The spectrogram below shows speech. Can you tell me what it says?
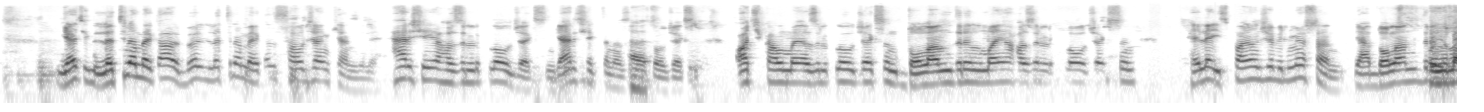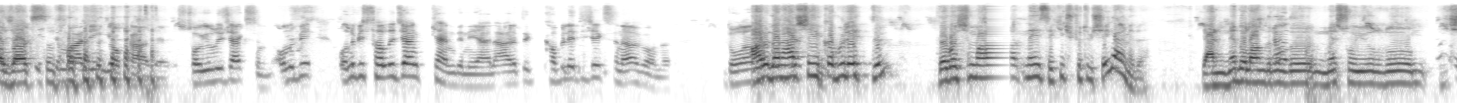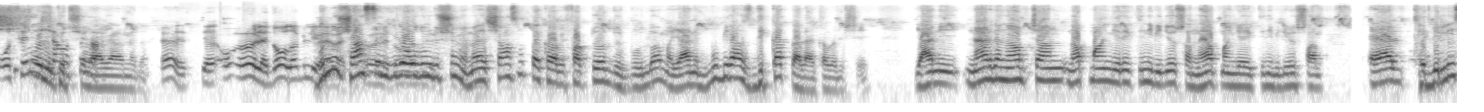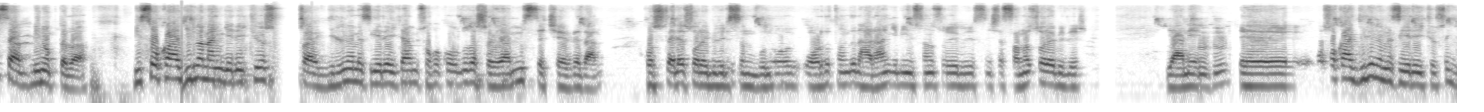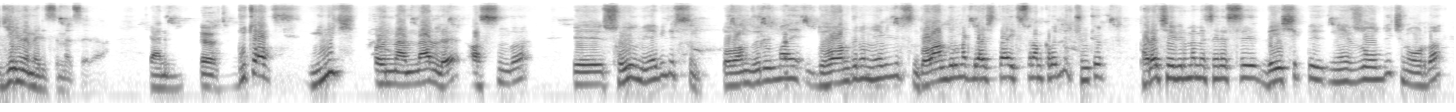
Gerçekten Latin Amerika abi böyle Latin Amerika'da salacaksın kendini. Her şeye hazırlıklı olacaksın. Gerçekten hazırlıklı Evet. olacaksın. Aç kalmaya hazırlıklı olacaksın. Dolandırılmaya hazırlıklı olacaksın. Hele İspanyolca bilmiyorsan ya dolandırılma Soyulacaksın. ihtimalin yok abi. Soyulacaksın. Onu bir onu bir salacaksın kendini yani. Artık kabul edeceksin abi onu. Abi ben her şeyi Dolandırılacaksın. kabul ettim ve başıma neyse ki hiç kötü bir şey gelmedi. Yani ne dolandırıldım, ne soyuldum, O hiç senin öyle kötü şeyler gelmedi. Evet, o öyle de olabiliyor. Bunun evet, şansla ilgili olduğunu düşünmüyorum. Evet şans mutlaka bir faktördür burada ama yani bu biraz dikkatle alakalı bir şey. Yani nerede ne yapacağın, ne yapman gerektiğini biliyorsan, ne yapman gerektiğini biliyorsan, eğer tedbirliysen bir noktada bir sokağa girmemen gerekiyorsa, girilmemesi gereken bir sokak olduğu da söylenmişse çevreden, hostele sorabilirsin bunu, orada tanıdığın herhangi bir insana sorabilirsin, işte sana sorabilir. Yani Hı hı. e, o sokağa girilmemesi gerekiyorsa girmemelisin mesela. Yani Evet. bu tarz minik önlemlerle aslında e, soyulmayabilirsin. Dolandırılma, dolandırılmayabilirsin. Dolandırılmak biraz daha ekstrem kalabilir. Çünkü para çevirme meselesi değişik bir mevzu olduğu için orada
